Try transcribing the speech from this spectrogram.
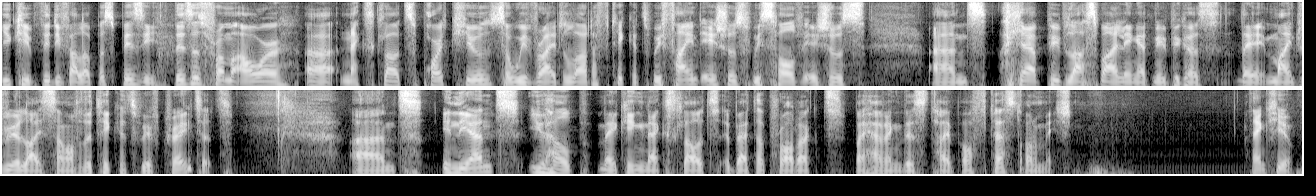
you keep the developers busy. This is from our uh, Nextcloud support queue. So we write a lot of tickets. We find issues, we solve issues, and yeah, people are smiling at me because they might realize some of the tickets we've created. And in the end, you help making Nextcloud a better product by having this type of test automation. Thank you.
